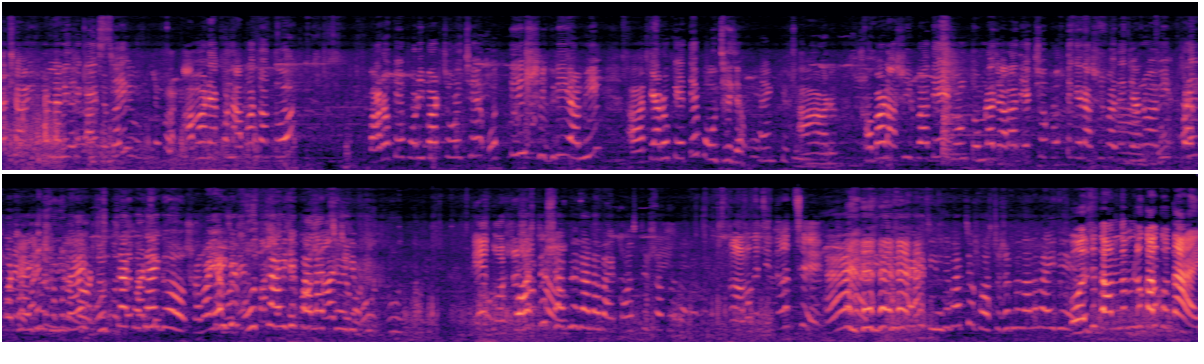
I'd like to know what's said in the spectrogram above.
আচ্ছা আমি কল্যাণী থেকে এসেছি। আমার এখন আপাতত বারো কে পরিবার চলছে। অতি শীঘ্রই আমি তেরো কেতে পৌঁছে যাব। আর সবার আশীর্বাদে এবং তোমরা যারা দেখছ প্রত্যেকের আশীর্বাদে যেন আমি। সবাই এই যে আমাদের ওই যে পালাচ্ছে ওই যে ভূত ভূত। কে কষ্টের স্বপ্ন। দাদা ভাই কষ্টের স্বপ্ন দাদা। আমাকে চিনতে পারছে? হ্যাঁ চিনতে- পারছ দাদা ভাই বলছে দমদম লোকাল কোথায়?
